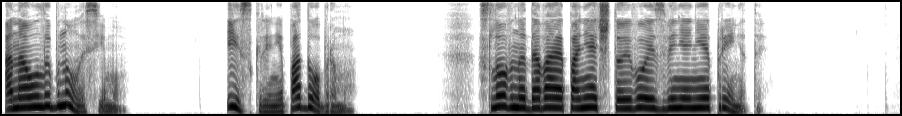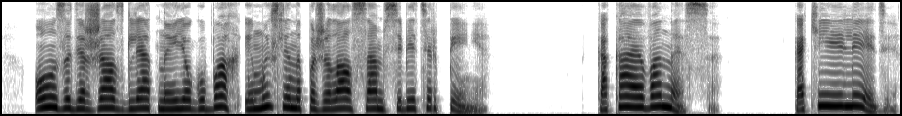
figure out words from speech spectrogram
Она улыбнулась ему. Искренне, по-доброму. Словно давая понять, что его извинения приняты. Он задержал взгляд на ее губах и мысленно пожелал сам себе терпения. «Какая Ванесса? Какие леди?»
